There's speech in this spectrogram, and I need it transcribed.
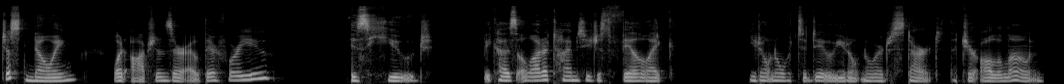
just knowing what options are out there for you is huge because a lot of times you just feel like you don't know what to do, you don't know where to start, that you're all alone.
